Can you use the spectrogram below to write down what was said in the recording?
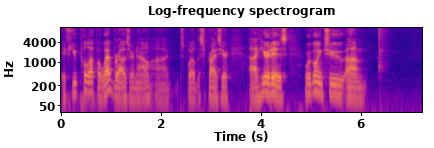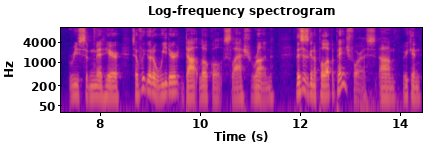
If you pull up a web browser now, uh, spoiled the surprise here. Uh, here it is. We're going to um, resubmit here. So if we go to weeder.local slash run, this is going to pull up a page for us. Um, we can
